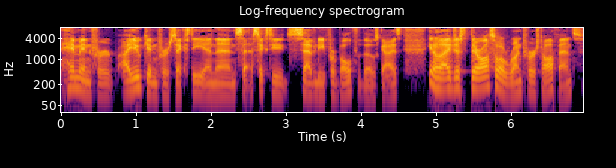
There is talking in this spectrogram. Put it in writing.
him in for Aiyuk in for 60 and then 60 70 for both of those guys. You know, I just they're also a run first offense.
